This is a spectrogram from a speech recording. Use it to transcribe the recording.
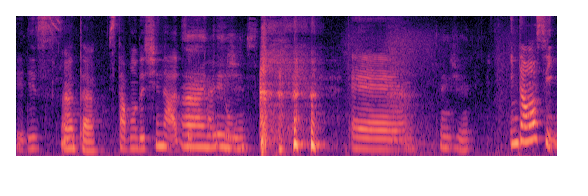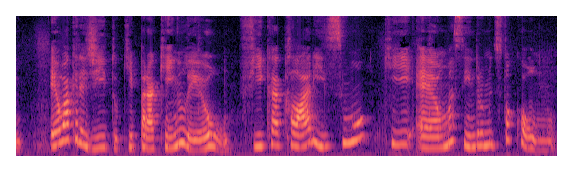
Eles Ah, tá. estavam destinados Ah, a ficar entendi. juntos. É, Entendi. Então, assim, eu acredito que pra quem leu, fica claríssimo que é uma síndrome de Estocolmo.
